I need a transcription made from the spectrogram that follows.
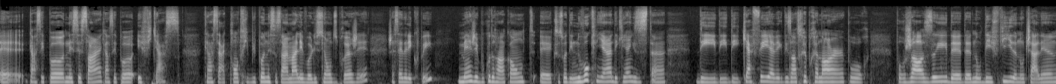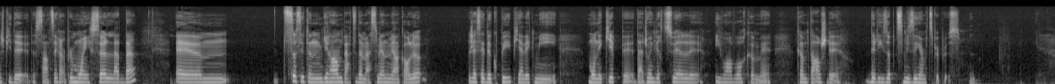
euh, quand c'est pas nécessaire, quand c'est pas efficace, quand ça contribue pas nécessairement à l'évolution du projet. J'essaie de les couper mais j'ai beaucoup de rencontres, euh, que ce soit des nouveaux clients, des clients existants, des, des, des cafés avec des entrepreneurs pour, pour jaser de, de, nos défis, de nos challenges, puis de, de se sentir un peu moins seul là-dedans. Euh, ça, c'est une grande partie de ma semaine, mais encore là, j'essaie de couper, puis avec mes, mon équipe euh, d'adjointes virtuelles, ils vont avoir comme, comme tâche de, de les optimiser un petit peu plus.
